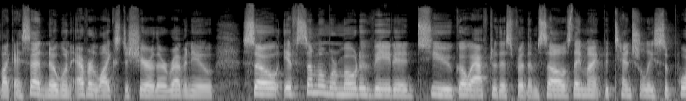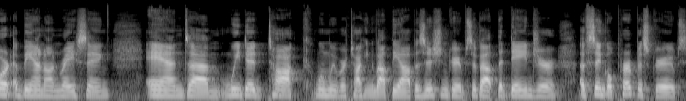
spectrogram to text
like I said, no one ever likes to share their revenue. So if someone were motivated to go after this for themselves, they might potentially support a ban on racing. And um, we did talk when we were talking about the opposition groups about the danger of single purpose groups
